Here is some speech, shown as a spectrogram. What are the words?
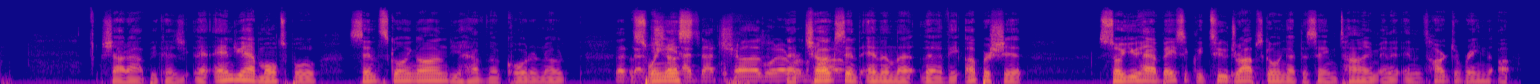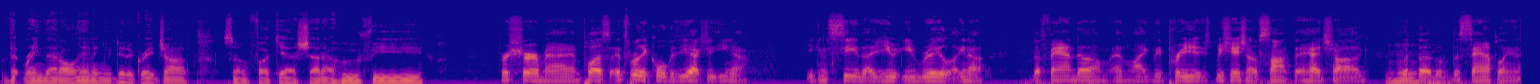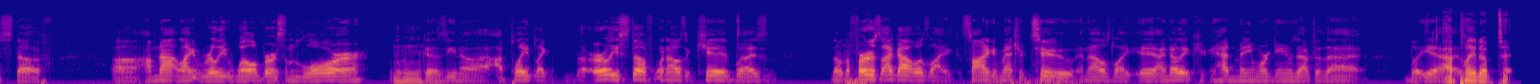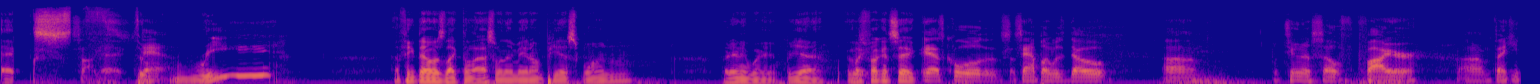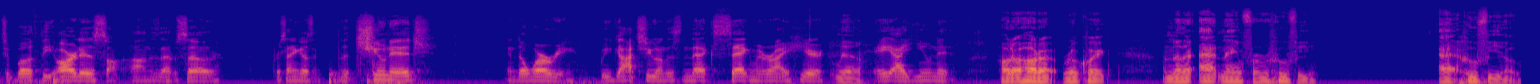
shout out because and you have multiple synths going on. You have the quarter note That, that swingy chug, that, chug, whatever. that chug bottom. synth and then the, the the upper shit. So you have basically two drops going at the same time, and it, and it's hard to rein up, uh, that rein that all in, and you did a great job. So fuck yeah, shout out Hoofy. For sure, man. And plus, it's really cool because you actually, you know, you can see that you, you really, you know, the fandom and like the appreciation of Sonic the Hedgehog mm-hmm. with the, the the sampling and stuff. Uh, I'm not like really well versed in the lore mm-hmm. because you know I, I played like the early stuff when I was a kid, but I just, the, the first I got was like Sonic Adventure 2, and I was like, yeah, I know they had many more games after that, but yeah, I played up to X Sonic X. Three. I think that was like the last one they made on PS One. But anyway, but yeah, it was Wait. fucking sick. Yeah, it's cool. The sampling was dope. Um, the tune itself, fire. Um, thank you to both the artists on, on this episode for sending us the tunage. And don't worry, we got you on this next segment right here. Yeah. AI unit. Hold up, hold up, real quick. Another at name for Hoofy. At Hoofio.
